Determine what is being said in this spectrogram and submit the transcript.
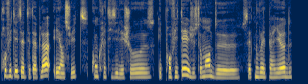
profiter de cette étape-là et ensuite concrétiser les choses et profiter justement de cette nouvelle période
